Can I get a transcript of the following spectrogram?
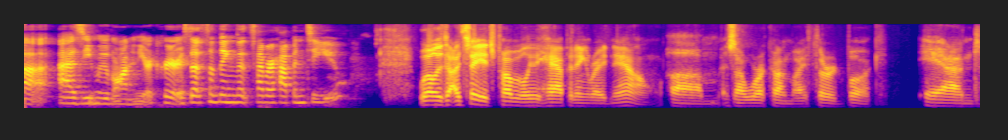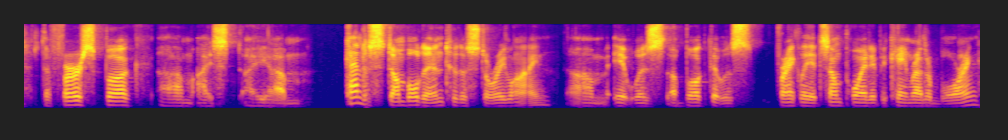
uh, as you move on in your career. Is that something that's ever happened to you? Well, I'd say it's probably happening right now um, as I work on my third book. And the first book, um, I, I um, kind of stumbled into the storyline. Um, it was a book that was, frankly, at some point, it became rather boring.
